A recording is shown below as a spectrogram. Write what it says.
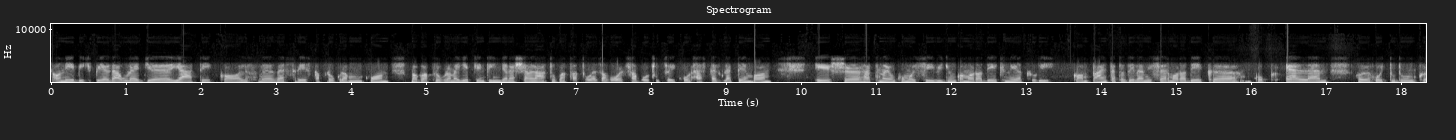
a Nébik például egy játékkal vesz részt a programunkon. Maga a program egyébként ingyenesen látogatható, ez a Volt Szabolcs utcai kórház területén van, és hát nagyon komoly szívügyünk a maradék nélküli kampány, tehát az élelmiszer maradékok ellen hogy tudunk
